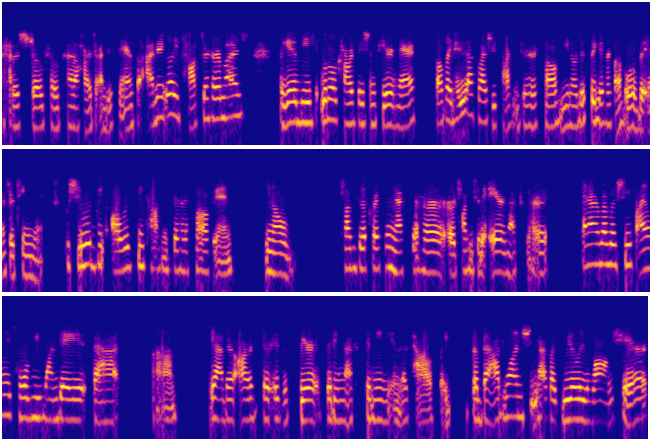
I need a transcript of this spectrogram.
had a stroke, so it's kind of hard to understand. So I didn't really talk to her much. Like it would be little conversations here and there. So I was like, maybe that's why she's talking to herself, you know, just to give herself a little bit of entertainment. But she would be always be talking to herself and, you know, talking to the person next to her or talking to the air next to her. And I remember she finally told me one day that, um, yeah, there are there is a spirit sitting next to me in this house. Like the bad one, she has like really long hair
